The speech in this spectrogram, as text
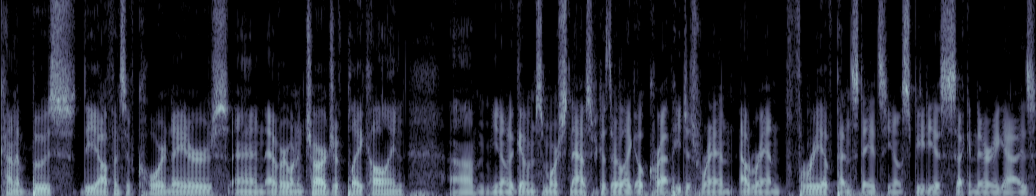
kind of boosts the offensive coordinators and everyone in charge of play calling. Um, you know, to give him some more snaps because they're like, oh crap, he just ran outran three of Penn State's you know speediest secondary guys.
